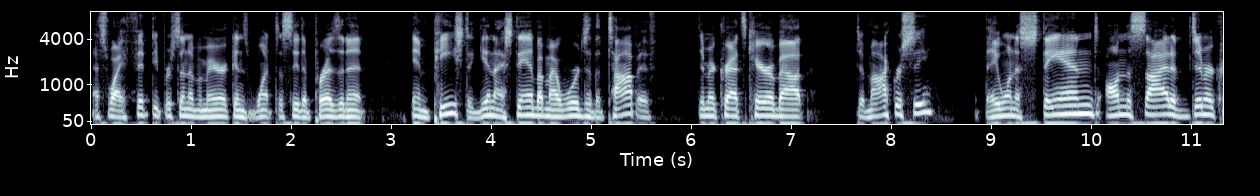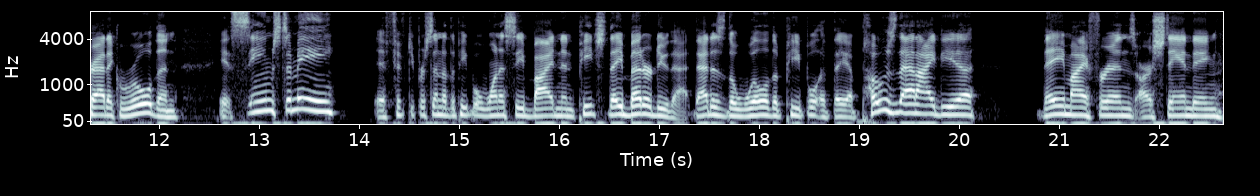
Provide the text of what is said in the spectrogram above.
That's why 50% of Americans want to see the president impeached. Again, I stand by my words at the top. If Democrats care about democracy, if they want to stand on the side of democratic rule, then it seems to me if 50% of the people want to see Biden impeached, they better do that. That is the will of the people. If they oppose that idea, they, my friends, are standing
